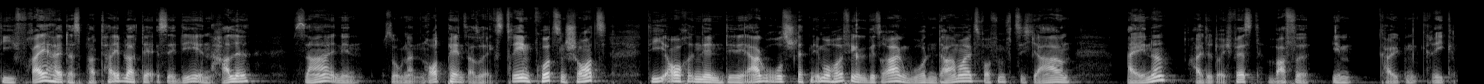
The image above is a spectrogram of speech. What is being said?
Die Freiheit, das Parteiblatt der SED in Halle, sah in den sogenannten Hotpants, also extrem kurzen Shorts, die auch in den DDR-Großstädten immer häufiger getragen wurden. Damals, vor 50 Jahren, eine, haltet euch fest, Waffe im Kalten Krieg.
